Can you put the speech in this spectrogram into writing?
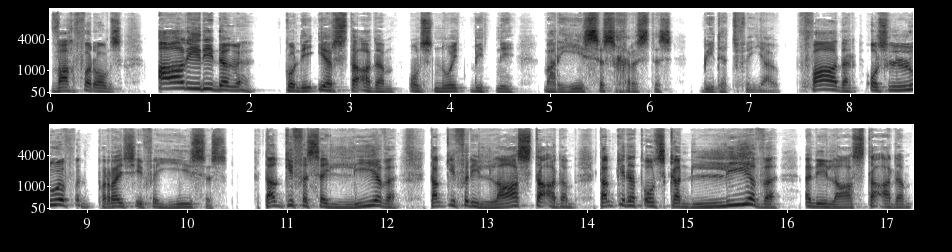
wag vir ons. Al hierdie dinge kon die eerste Adam ons nooit bied nie, maar Jesus Christus bied dit vir jou. Vader, ons loof en prys U vir Jesus. Dankie vir sy lewe. Dankie vir die laaste Adam. Dankie dat ons kan lewe in die laaste Adam.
